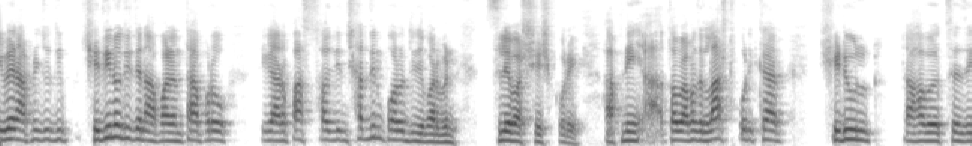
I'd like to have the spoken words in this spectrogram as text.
ইভেন আপনি যদি সেদিনও দিতে না পারেন, তারপরেও থেকে আরও পাঁচ, ছয় দিন, সাত দিন পরেও দিতে পারবেন সিলেবাস শেষ করে। আপনি তবে আমাদের লাস্ট পরীক্ষার শিডিউলটা হবে হচ্ছে যে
